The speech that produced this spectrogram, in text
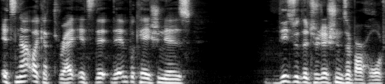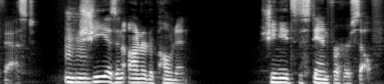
it's not like a threat. It's the the implication is these are the traditions of our holdfast. Mhm. She is an honored opponent. She needs to stand for herself,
